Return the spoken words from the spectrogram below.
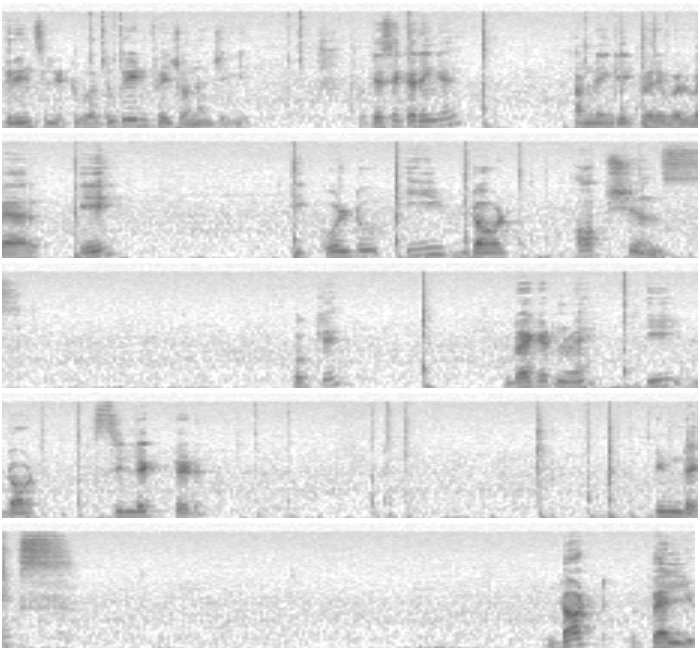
ग्रीन सिलेक्ट हुआ तो ग्रीन फेच होना चाहिए। तो कैसे करेंगे? हम लेंगे एक variable var a equal to e dot options okay bracket में e dot selected index dot value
